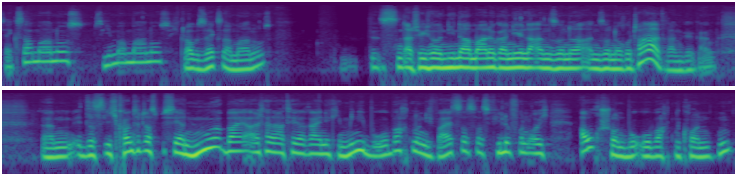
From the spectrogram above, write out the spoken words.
6er Manus, 7er Manus, ich glaube 6er Manus das sind natürlich noch Nina Mano Garnele an so eine, an so eine Rotala dran gegangen. Ähm, das, ich konnte das bisher nur bei Alternative Reinecke Mini beobachten und ich weiß, dass das viele von euch auch schon beobachten konnten,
